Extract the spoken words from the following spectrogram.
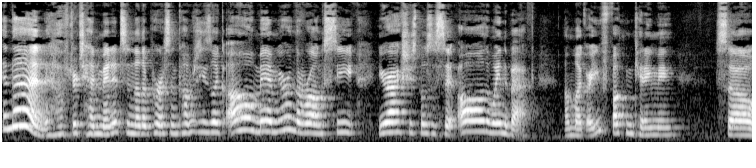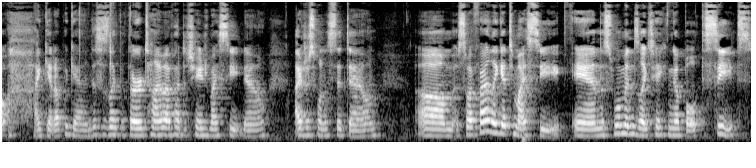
And then after 10 minutes, another person comes. She's like, oh, ma'am, you're in the wrong seat. You're actually supposed to sit all the way in the back. I'm like, are you fucking kidding me? So I get up again. This is like the third time I've had to change my seat now. I just want to sit down. Um, so I finally get to my seat, and this woman's like taking up both the seats,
